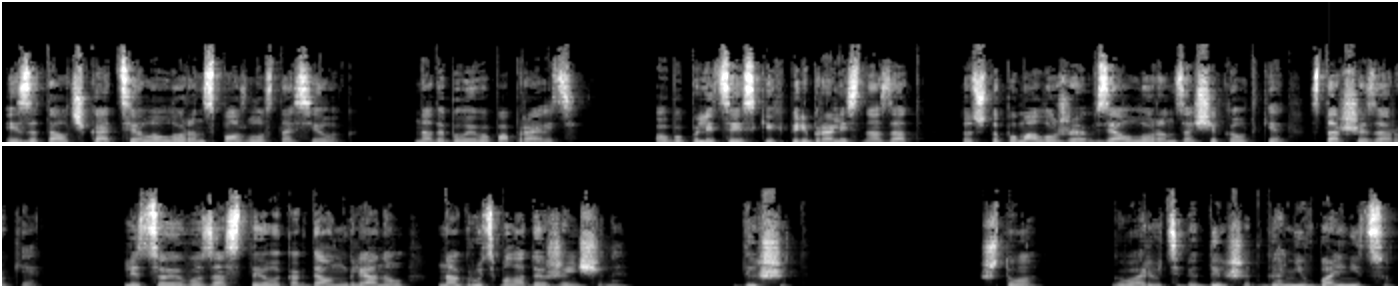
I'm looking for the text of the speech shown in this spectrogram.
Из-за толчка тело Лорен сползло с носилок. Надо было его поправить. Оба полицейских перебрались назад – тот, что помоложе, взял Лорен за щиколотки, старший за руки. Лицо его застыло, когда он глянул на грудь молодой женщины. «Дышит». «Что?» «Говорю тебе, дышит, гони в больницу».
